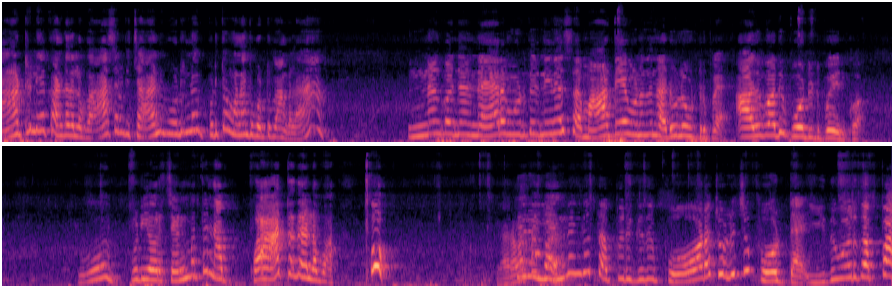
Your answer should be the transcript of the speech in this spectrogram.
நாட்டிலேயே கண்டதில்ல. வாசலுக்கு சாணி போடுன்னு இப்படித்தான் உணர்ந்து கொட்டுவாங்களா? இன்னும் கொஞ்சம் நேரம் கொடுத்துருந்தீங்கன்னா மாட்டையே உணர்ந்து நடுவில் விட்டுருப்பேன். அது பாட்டு போட்டுட்டு போயிருக்கோம். ஓ இப்படி ஒரு சென்மத்தை நான் பார்த்ததே இல்லைப்பா. என்னங்க தப்பு இருக்குது? போட சொல்லிச்சு போட்டேன். இது ஒரு தப்பா?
